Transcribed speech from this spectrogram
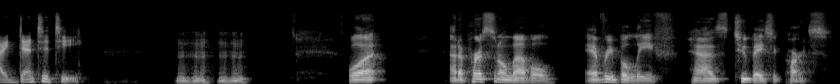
identity Mm-hmm, mm-hmm. Well, at a personal level, every belief has two basic parts.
